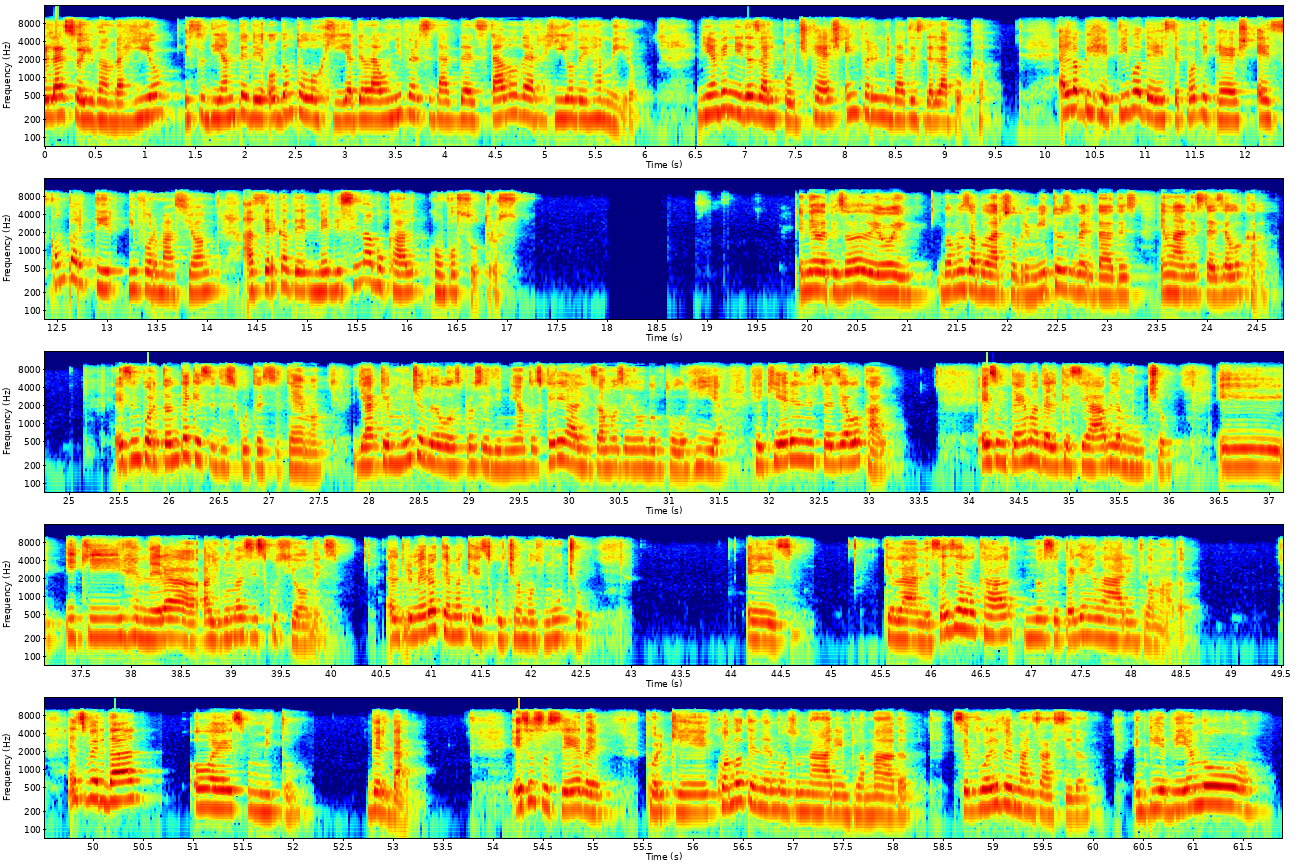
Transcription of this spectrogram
Hola, soy Wanda Rio, estudiante de odontología de la Universidad del Estado de Río de Janeiro. Bienvenidos al podcast Enfermedades de la Boca. El objetivo de este podcast es compartir información acerca de medicina bucal con vosotros. En el episodio de hoy vamos a hablar sobre mitos y verdades en la anestesia local. Es importante que se discuta este tema, ya que muchos de los procedimientos que realizamos en odontología requieren anestesia local. Es un tema del que se habla mucho y, y que genera algunas discusiones. El primer tema que escuchamos mucho es que la anestesia local no se pega en la área inflamada. ¿Es verdad o es un mito? Verdad. Eso sucede porque cuando tenemos una área inflamada, se vuelve más ácida, impidiendo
